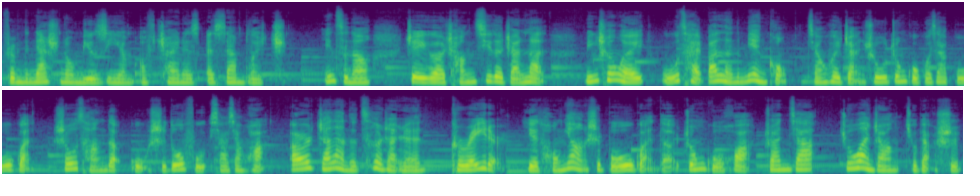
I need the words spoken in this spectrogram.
from the National Museum of China's assemblage。因此呢，这个长期的展览。 名称为“五彩斑斓的面孔”，将会展出中国国家博物馆收藏的五十多幅肖像画。而展览的策展人 （curator） 也同样是博物馆的中国画专家朱万章就表示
